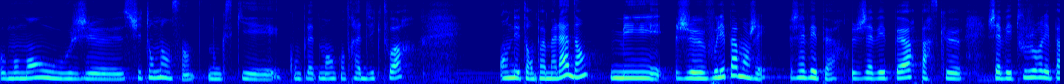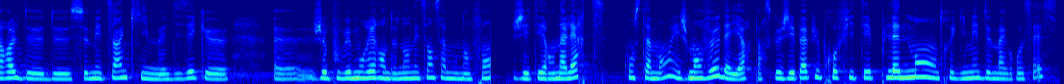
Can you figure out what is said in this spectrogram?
au moment où je suis tombée enceinte, donc ce qui est complètement contradictoire en n'étant pas malade, hein, mais je voulais pas manger. J'avais peur. J'avais peur parce que j'avais toujours les paroles de, ce médecin qui me disait que euh, je pouvais mourir en donnant naissance à mon enfant. J'étais en alerte constamment et je m'en veux d'ailleurs parce que j'ai pas pu profiter pleinement entre guillemets de ma grossesse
